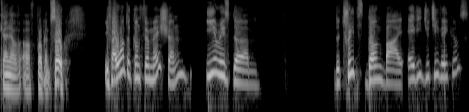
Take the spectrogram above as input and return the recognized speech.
kind of, of problem. So if I want a confirmation, here is the um, the trips done by heavy duty vehicles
